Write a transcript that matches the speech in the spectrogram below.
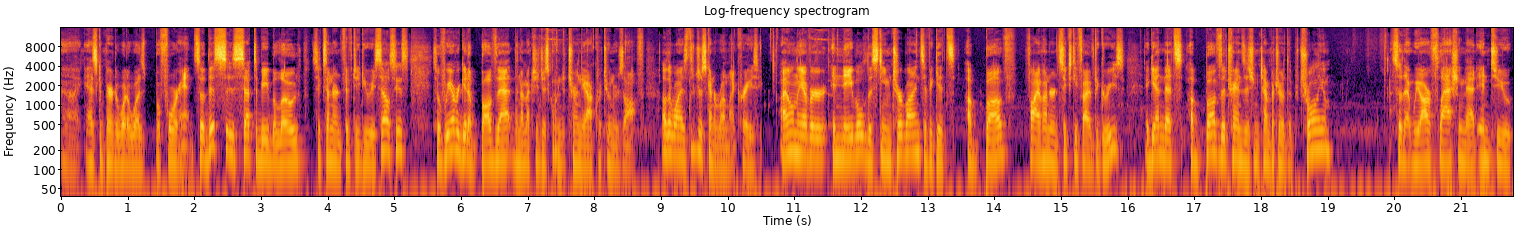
uh, as compared to what it was beforehand. So this is set to be below 650 degrees Celsius. So if we ever get above that, then I'm actually just going to turn the aqua tuners off. Otherwise, they're just going to run like crazy. I only ever enable the steam turbines if it gets above 565 degrees. Again, that's above the transition temperature of the petroleum so that we are flashing that into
